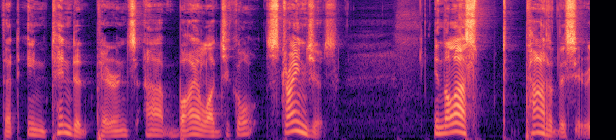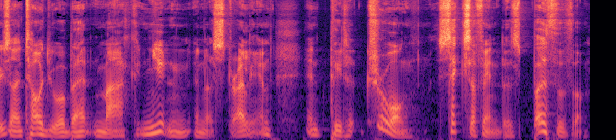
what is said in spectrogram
that intended parents are biological strangers. In the last part of the series, I told you about Mark Newton, an Australian, and Peter Truong, sex offenders, both of them.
